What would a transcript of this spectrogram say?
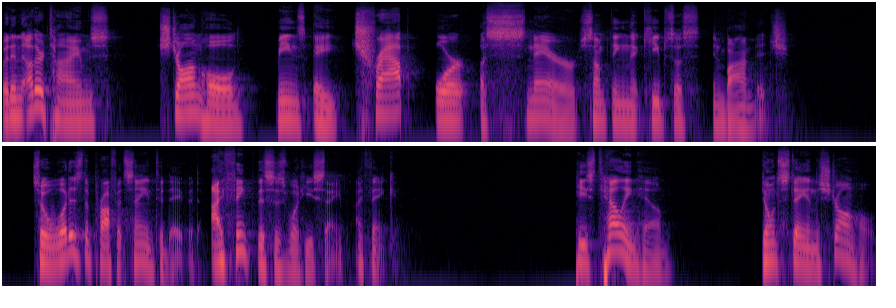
But in other times, stronghold means a trap or a snare, something that keeps us in bondage. So, what is the prophet saying to David? I think this is what he's saying. I think. He's telling him, don't stay in the stronghold.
